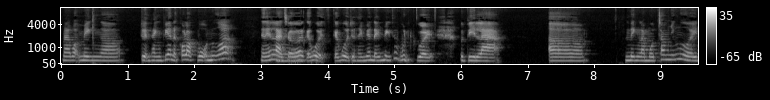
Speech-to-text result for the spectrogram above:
mà bọn mình uh, tuyển thành viên ở câu lạc bộ nữa. Thế nên là ừ. trời ơi cái buổi cái buổi tuyển thành viên đấy mình rất buồn cười. Bởi vì là uh, mình là một trong những người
